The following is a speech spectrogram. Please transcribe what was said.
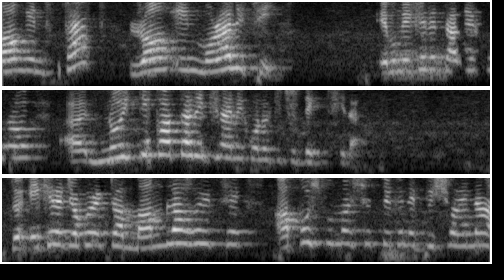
wrong in fact wrong in morality এবং এখানে তাদের কোনো নৈতিকতার এখানে আমি কোনো কিছু দেখছি না। তো এখানে যখন একটা মামলা হয়েছে আপোষ মীমাংসার তো এখানে বিষয় না।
